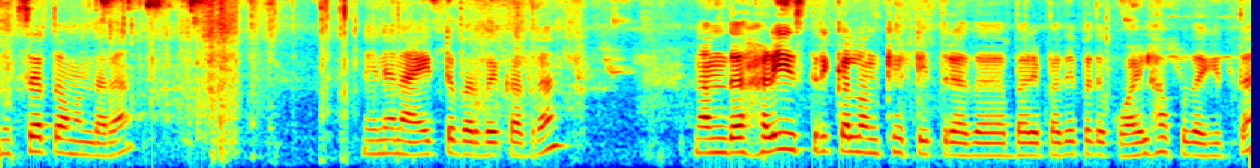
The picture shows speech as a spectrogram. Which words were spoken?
ಮಿಕ್ಸರ್ ತೊಗೊಂಬಂದಾರ. ನಿನ್ನೆ ನೈಟ್ ಬರ್ಬೇಕಾದ್ರೆ. ನಮ್ದು ಹಳಿ ಇಸ್ತ್ರಿಕಲ್ಲಿ ಒಂದು ಕೆಟ್ಟಿತ್ತು ಅದು. ಬರೀ ಪದೇ ಪದೇ ಕಾಯಿಲ್ ಹಾಕೋದಾಗಿತ್ತು.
